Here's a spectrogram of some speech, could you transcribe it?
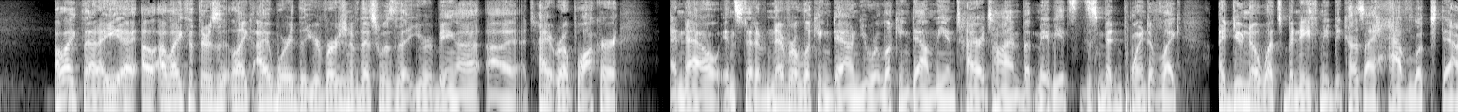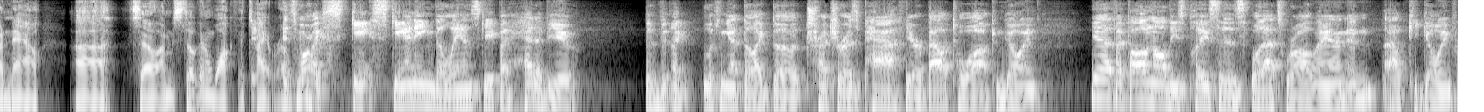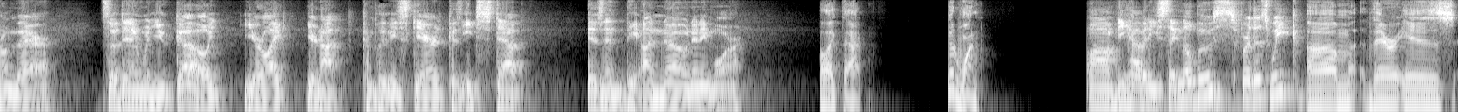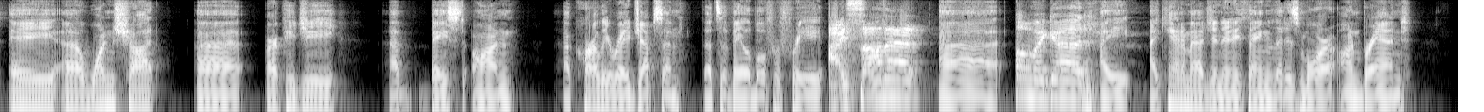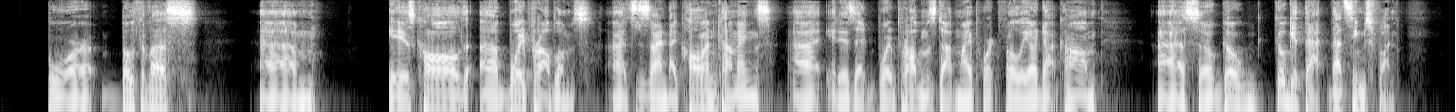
I like that. I, I, I like that. There's like I worried that your version of this was that you were being a, a, a tightrope walker, and now instead of never looking down, you were looking down the entire time. But maybe it's this midpoint of like I do know what's beneath me because I have looked down now. Uh, so I'm still going to walk the tightrope. It's more like sca- scanning the landscape ahead of you, the, like looking at the like the treacherous path you're about to walk and going, yeah, if I fall in all these places, well, that's where I'll land, and I'll keep going from there. So then when you go, you're like you're not completely scared because each step isn't the unknown anymore. I like that. Good one. Um, do you have any signal boosts for this week? Um, there is a, uh one shot uh, RPG uh, based on uh, Carly Rae Jepsen that's available for free. I saw that. Uh, Oh my god. I I can't imagine anything that is more on brand for both of us. Um, it is called uh, Boy Problems. Uh, it's designed by Colin Cummings. Uh, it is at boyproblems.myportfolio.com. Uh, so go go get that. That seems fun.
